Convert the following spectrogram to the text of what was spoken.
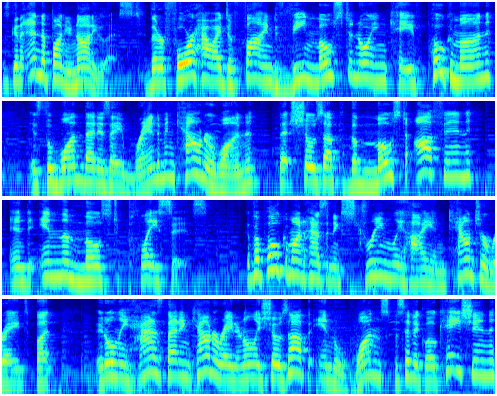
is gonna end up on your naughty list. Therefore, how I defined the most annoying cave Pokemon is the one that is a random encounter one that shows up the most often and in the most places. If a Pokemon has an extremely high encounter rate, but it only has that encounter rate and only shows up in one specific location,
